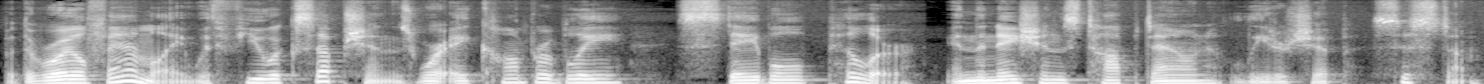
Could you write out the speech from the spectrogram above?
But the royal family, with few exceptions, were a comparably stable pillar in the nation's top down leadership system.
